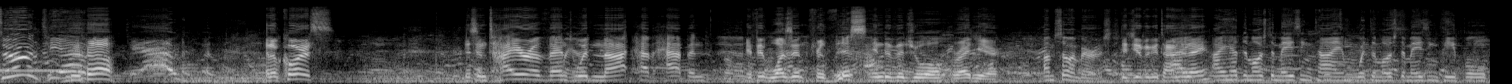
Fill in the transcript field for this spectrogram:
Soon, TM. and of course, this entire event would not have happened if it wasn't for this individual right here. I'm so embarrassed. Did you have a good time today? I, I had the most amazing time with the most amazing people.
